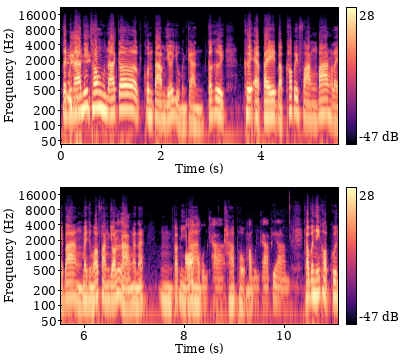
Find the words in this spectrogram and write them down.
แต่คุณอาร์ตนี่ช่องคุณอาร์ตก็คนตามเยอะอยู่เหมือนกัน ก็เคยเคยแอบไปแบบเข้าไปฟังบ้างอะไรบ้างหมายถึงว่าฟังย้อนหลังอะนะ อืมก็มีอ๋อบ้างขอบคุณครับครับผมขอบคุณครับพี่ยามครับวันนี้ขอบคุณ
